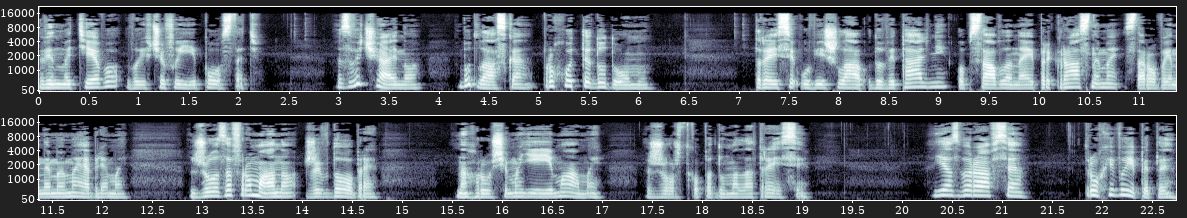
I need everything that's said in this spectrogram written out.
Він миттєво вивчив її постать. Звичайно, будь ласка, проходьте додому. Тресі увійшла до вітальні, обставленої прекрасними старовинними меблями. Джозеф Романо жив добре. На гроші моєї мами, жорстко подумала Тресі. Я збирався трохи випити.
